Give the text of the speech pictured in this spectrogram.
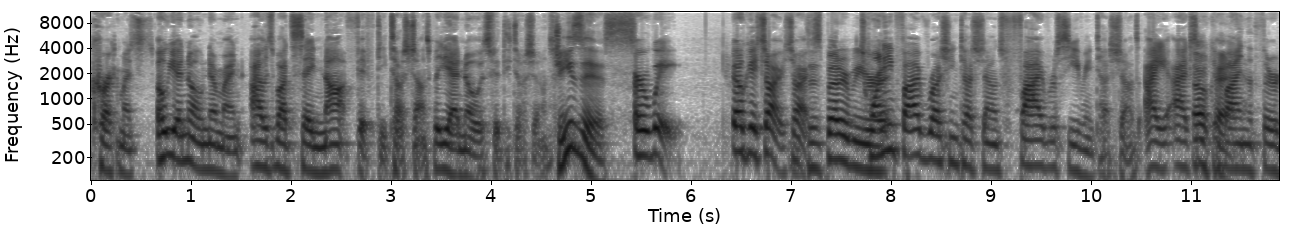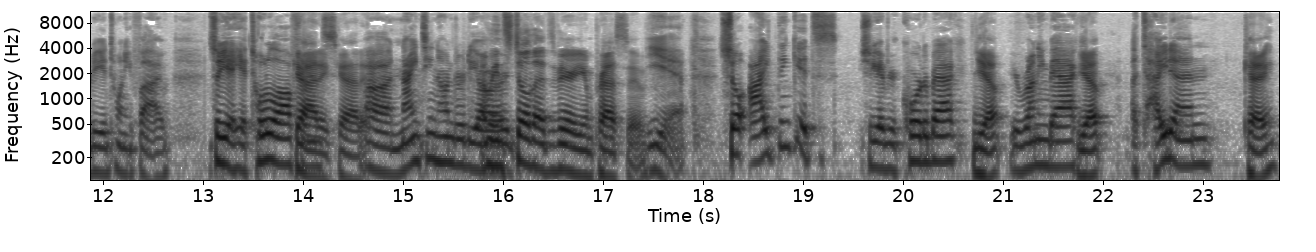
correct my. Oh yeah, no, never mind. I was about to say not fifty touchdowns, but yeah, no, it was fifty touchdowns. Jesus. Or wait. Okay, sorry, sorry. This better be right. 25 rushing touchdowns, 5 receiving touchdowns. I actually Okay. combined the 30 and 25. So yeah, yeah, total offense. got it. got Uh, 1900 yards. I mean, still, that's very impressive. Yeah. So I think it's so you have your quarterback, Yep. your running back, Yep. a tight end, Okay.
